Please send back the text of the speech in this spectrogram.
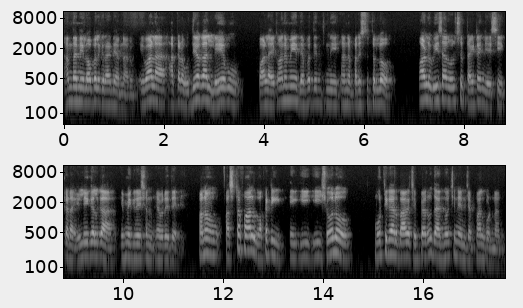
అందరినీ లోపలికి రండి అన్నారు. ఇవాళ అక్కడ ఉద్యోగాలు లేవు వాళ్ళ ఎకానమీ దెబ్బతింటుంది అన్న పరిస్థితుల్లో వాళ్ళు వీసా రూల్స్ టైటన్ చేసి ఇక్కడ ఇల్లీగల్గా ఇమ్మిగ్రేషన్ ఎవరైతే మనం ఫస్ట్ ఆఫ్ ఆల్ ఒకటి ఈ- ఈ షోలో మూర్తి గారు బాగా చెప్పారు. దాని గురించి నేను చెప్పాలనుకుంటున్నాను.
